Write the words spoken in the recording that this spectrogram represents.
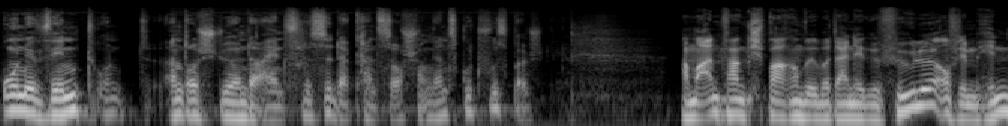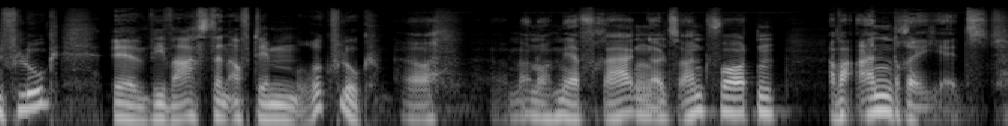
ohne Wind und andere störende Einflüsse, da kannst du auch schon ganz gut Fußball spielen. Am Anfang sprachen wir über deine Gefühle auf dem Hinflug. Äh, wie war es denn auf dem Rückflug? Ja, immer noch mehr Fragen als Antworten. Aber andere jetzt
